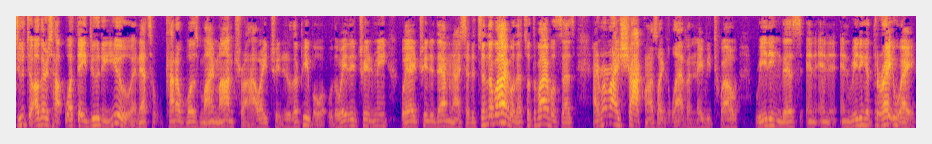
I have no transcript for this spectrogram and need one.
do to others what they do to you. And that's kind of was my mantra, how I treated other people. The way they treated me, the way I treated them. And I said, it's in the Bible. That's what the Bible says. I remember I shocked when I was like 11, maybe 12, reading this and, and, and reading it the right way.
